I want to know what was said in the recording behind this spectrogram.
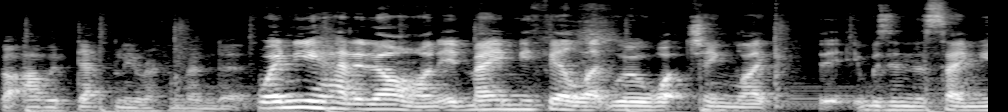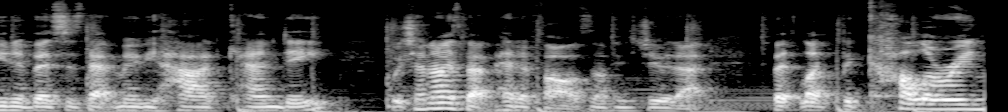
but I would definitely recommend it. when you had it on, it made me feel like we were watching like it was in the same universe as that movie Hard Candy, which I know is about pedophiles, nothing to do with that. But like the coloring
